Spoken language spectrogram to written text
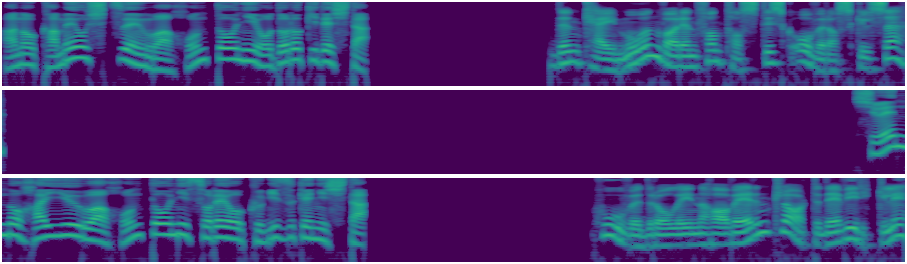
あのカメオ出演は本当に驚きでした。Den keimoen var en fantastisk overraskelse. 主演の俳優は本当にそれを釘付けにした。Hovedrolleinnehaveren klarte det virkelig.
